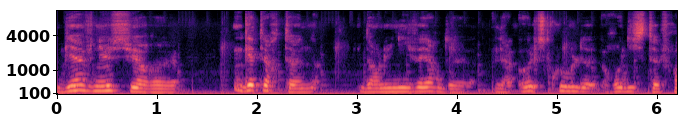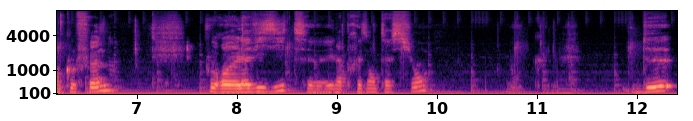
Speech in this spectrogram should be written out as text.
Bienvenue sur euh, Gatterton, dans l'univers de la old school rôliste francophone, pour euh, la visite euh, et la présentation de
